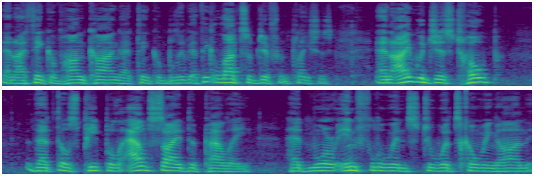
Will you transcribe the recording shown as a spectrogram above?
And I think of Hong Kong, I think of Bolivia, I think lots of different places. And I would just hope that those people outside the Palais had more influence to what's going on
